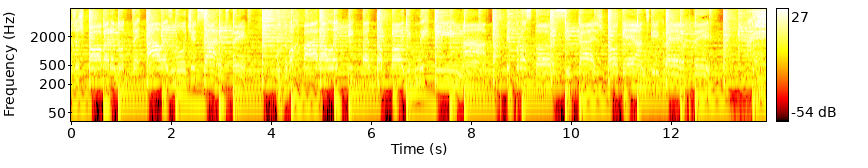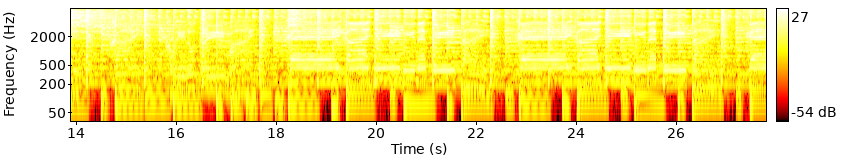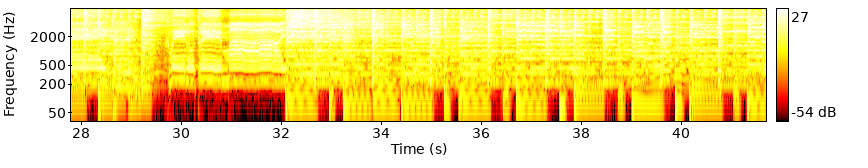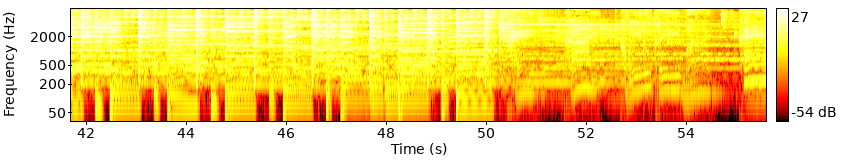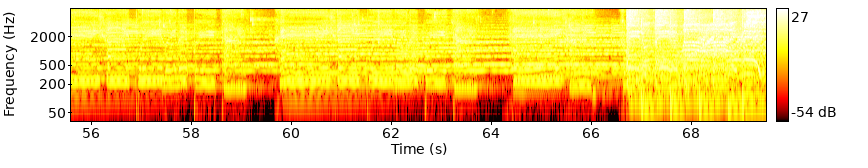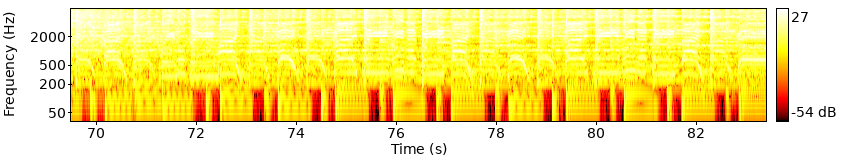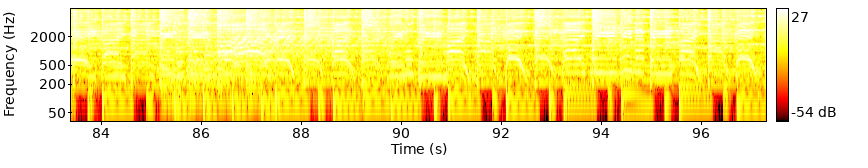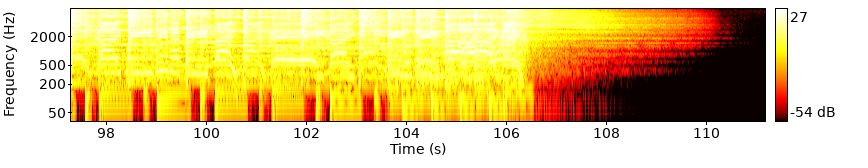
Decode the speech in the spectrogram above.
Можеш повернути, але змучився гребсти. У двох паралепіпедоподібних кімнатах ти просто розсікаєш океанські хребти. extrema. we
